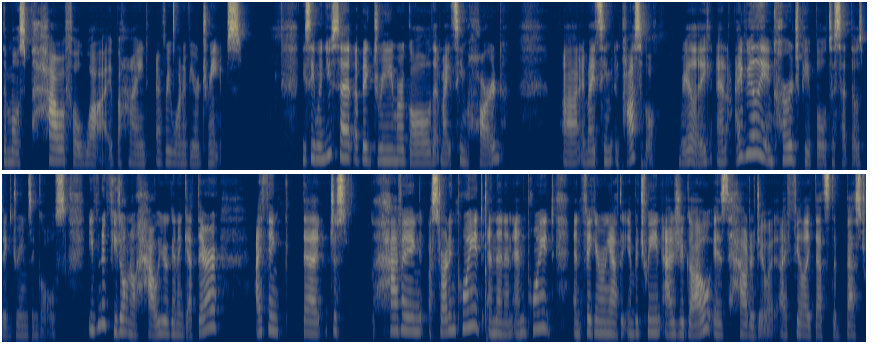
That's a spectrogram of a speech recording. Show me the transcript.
the most powerful why behind every one of your dreams. You see, when you set a big dream or goal that might seem hard, uh, it might seem impossible, really. And I really encourage people to set those big dreams and goals. Even if you don't know how you're going to get there, I think that just having a starting point and then an end point and figuring out the in between as you go is how to do it. I feel like that's the best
